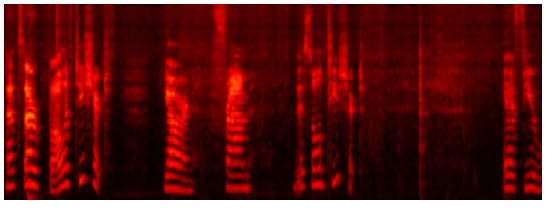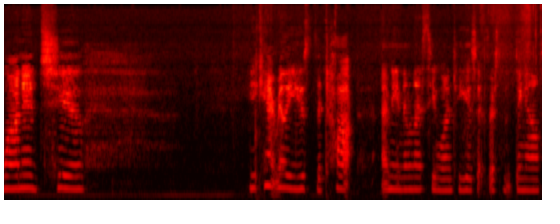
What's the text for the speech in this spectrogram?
That's our ball of t-shirt yarn from this old t-shirt. If you wanted to, you can't really use the top, I mean, unless you want to use it for something else.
